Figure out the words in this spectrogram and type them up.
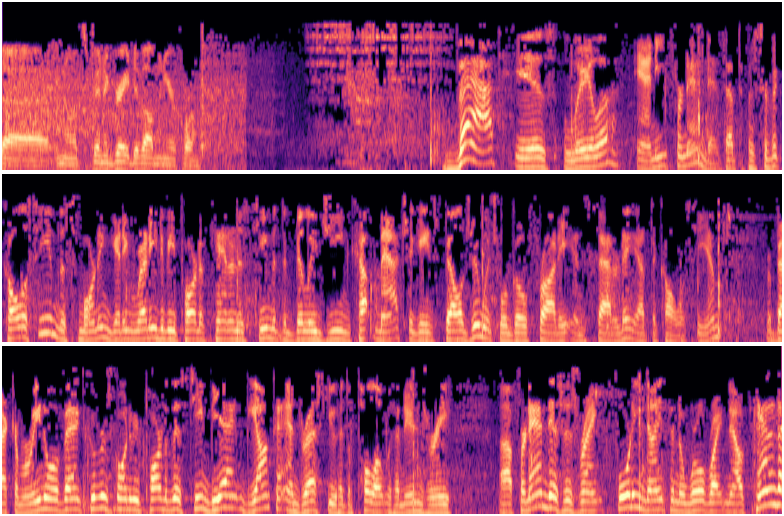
uh, you know it's been a great development year for him. That is Leylah Annie Fernandez at the Pacific Coliseum this morning, getting ready to be part of Canada's team at the Billie Jean Cup match against Belgium, which will go Friday and Saturday at the Coliseum. Rebecca Marino of Vancouver is going to be part of this team. Bianca Andreescu had to pull out with an injury. Uh, Fernandez is ranked 49th in the world right now. Canada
